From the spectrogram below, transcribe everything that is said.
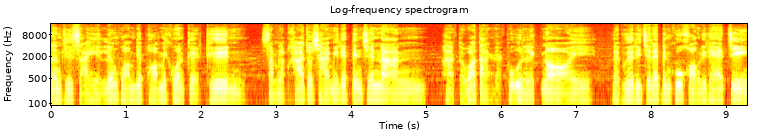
นั่นคือสาเหตุเรื่องความเพียบพร้อมไม่ควรเกิดขึ้นสำหรับข้าเจ้าชายมิได้เป็นเช่นนั้น หากแต่ว่าต่างจากผู้อื่นเล็กน้อยและเพื่อที่จะได้เป็นคู่ครองที่แท้จริง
